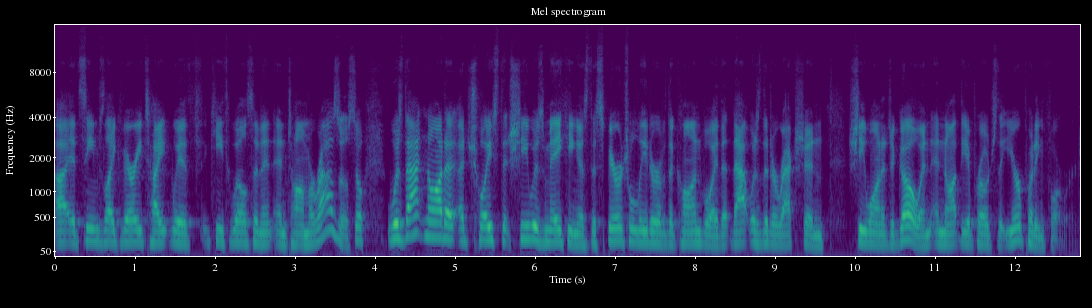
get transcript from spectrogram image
uh, Uh, it seems like very tight with Keith Wilson and, and Tom Marazzo. So was that not a, a, choice that she was making as the spiritual leader of the convoy that that was the direction she wanted to go and, and not the approach that you're putting forward?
